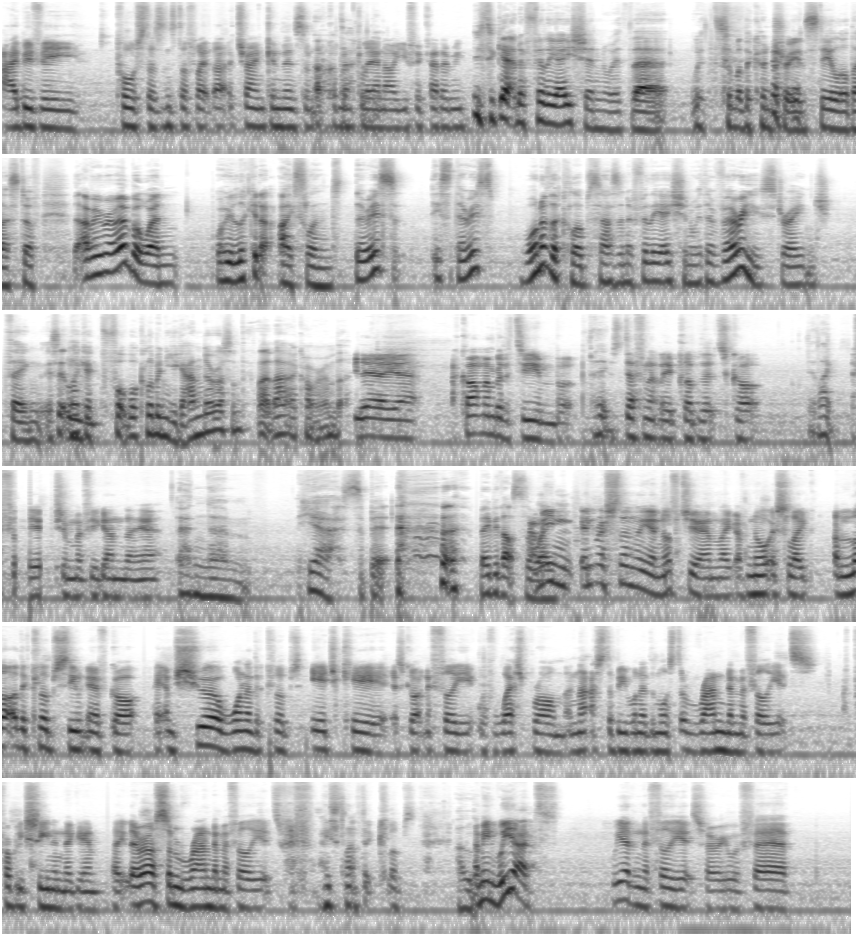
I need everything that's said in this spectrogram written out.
IBV posters and stuff like that to try and convince them to Oh, come and play in our youth academy. Need to get an affiliation with uh, with some other country and steal all their stuff. I mean, remember when we were looking at Iceland? There is is there is one of the clubs has an affiliation with a very strange thing. Is it like a football club in Uganda or something like that? I can't remember. Yeah, yeah. I can't remember the team, but it's definitely a club that's got like affiliation with Uganda, yeah. and um, yeah, it's a bit. Maybe that's the I way. I mean, interestingly enough, Jim, like I've noticed, like a lot of the clubs seem to have got. Like, I'm sure one of the clubs, HK, has got an affiliate with West Brom, and that has to be one of the most random affiliates I've probably seen in the game. Like there are some random affiliates with Icelandic clubs. I, I mean, we had we had an affiliate, sorry, with uh,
